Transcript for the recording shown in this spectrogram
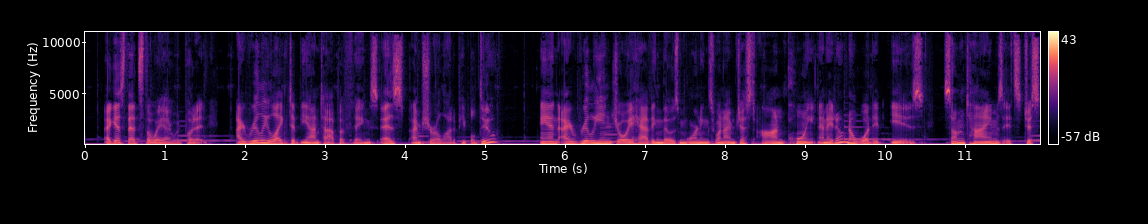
I guess that's the way I would put it. I really like to be on top of things, as I'm sure a lot of people do, and I really enjoy having those mornings when I'm just on point, and I don't know what it is. Sometimes it's just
